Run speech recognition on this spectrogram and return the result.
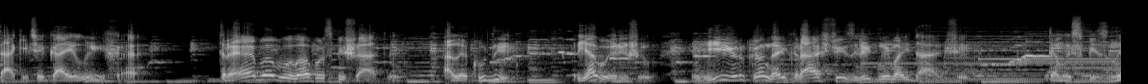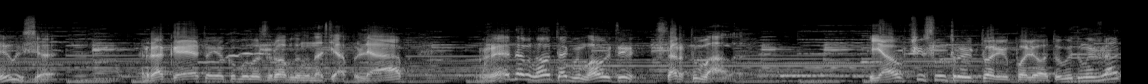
так і чекай лиха. Треба було поспішати. Але куди? Я вирішив, гірка найкращий злітний майданчик. Та ми спізнилися. Ракета, яку було зроблено на тяп-ляп, вже давно, так би мовити, стартувала. Я обчислив траєкторію польоту ведмежат,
